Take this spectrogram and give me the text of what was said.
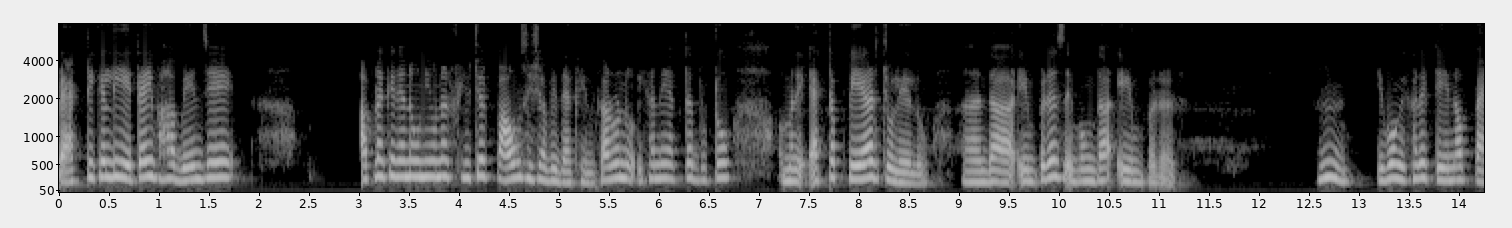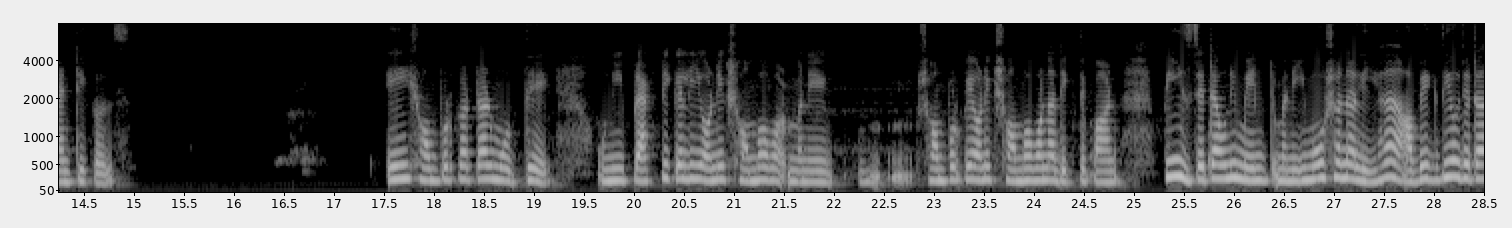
প্র্যাকটিক্যালি এটাই ভাবেন যে আপনাকে যেন উনি ওনার ফিউচার পাউস হিসাবে দেখেন। কারণ এখানে একটা দুটো মানে একটা পেয়ার চলে এলো দ্য এম্পারেস এবং দ্য এম্পারার হুম? এবং এখানে টেন অফ প্যান্টিকলস এই সম্পর্কটার মধ্যে উনি প্র্যাকটিক্যালি অনেক সম্ভব মানে সম্পর্কে অনেক সম্ভাবনা দেখতে পান। পিস যেটা উনি মেন মানে ইমোশনালি হ্যাঁ আবেগ দিয়েও যেটা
